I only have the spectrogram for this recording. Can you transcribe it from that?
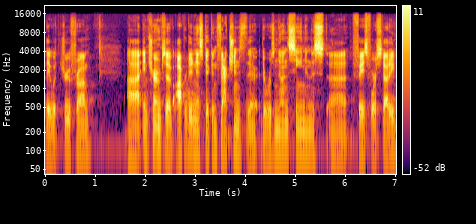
they withdrew from. in terms of opportunistic infections, there, there was none seen in this phase four study.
